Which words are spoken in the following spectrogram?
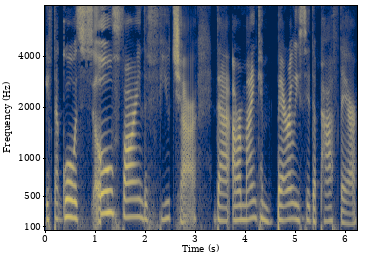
if that goal is so far in the future that our mind can barely see the path there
